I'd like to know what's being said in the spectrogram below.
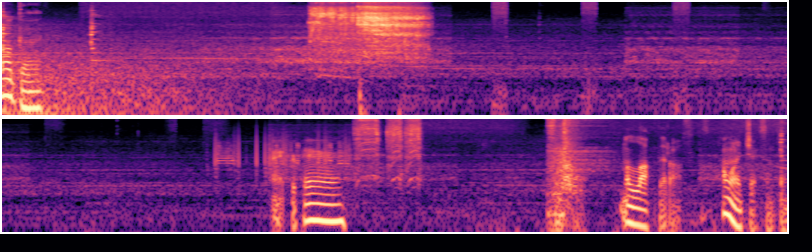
Oh god. Prepare. I'm gonna lock that off. I wanna check something.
